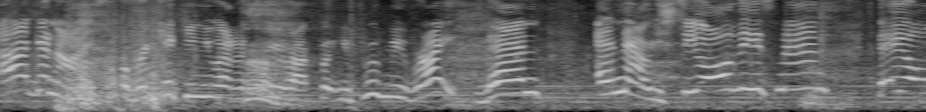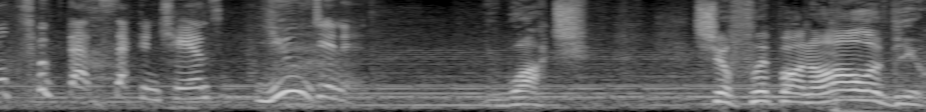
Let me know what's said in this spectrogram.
agonized over kicking you out of Three Rock, but you proved me right. Then and now. You see all these men? They all took that second chance. You didn't. You watch. She'll flip on all of you.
